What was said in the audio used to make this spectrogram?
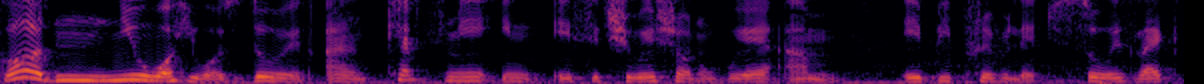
God knew what He was doing and kept me in a situation where I'm a bit privileged. So it's like,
